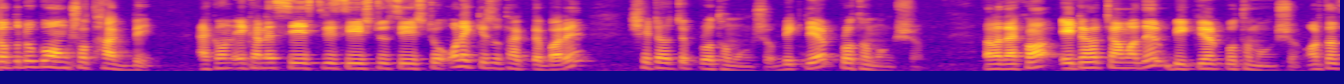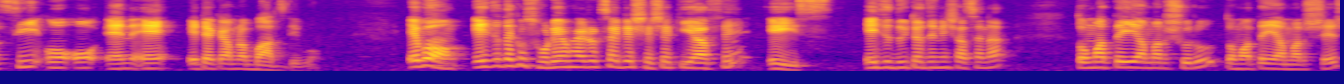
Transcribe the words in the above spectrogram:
যতটুকু অংশ থাকবে, এখন এখানে CS three CS two CS two অনেক কিছু থাকতে পারে। সেটা হচ্ছে প্রথম অংশ, বিক্রিয়ার প্রথম অংশ। তাহলে দেখো, এটা হচ্ছে আমাদের বিক্রিয়ার প্রথম অংশ, অর্থাৎ সিওও এন এ এটাকে আমরা বাদ দিব। এবং এই যে দেখো, সোডিয়াম হাইড্রোক্সাইডের শেষে কি আছে? এইস এই যে দুইটা জিনিস আছে না, তোমাতেই আমার শুরু, তোমাতেই আমার শেষ।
